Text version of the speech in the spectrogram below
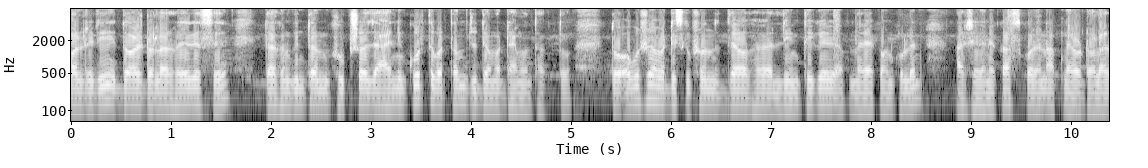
অলরেডি দশ ডলার হয়ে গেছে। তো এখন কিন্তু আমি খুব সহজে আর্নিং করতে পারতাম যদি আমার ডায়মন্ড থাকতো। তো অবশ্যই আমার ডিসক্রিপশন দেওয়া লিঙ্ক থেকে আপনারা অ্যাকাউন্ট খুলেন আর সেখানে কাজ করেন, আপনারাও ডলার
